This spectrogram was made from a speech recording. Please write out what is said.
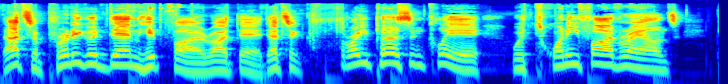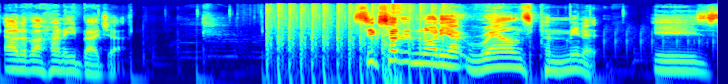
that's a pretty good damn hip fire right there. That's a three person clear with 25 rounds out of a honey badger. 698 rounds per minute is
